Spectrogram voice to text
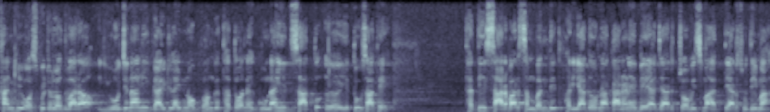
ખાનગી હોસ્પિટલો દ્વારા યોજનાની ગાઈડલાઇનનો ભંગ થતો અને ગુનાહિત હેતુ સાથે થતી સારવાર સંબંધિત ફરિયાદોના કારણે બે હજાર ચોવીસમાં અત્યાર સુધીમાં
